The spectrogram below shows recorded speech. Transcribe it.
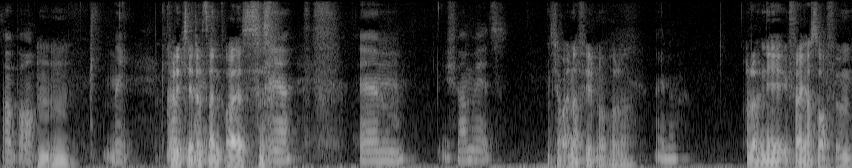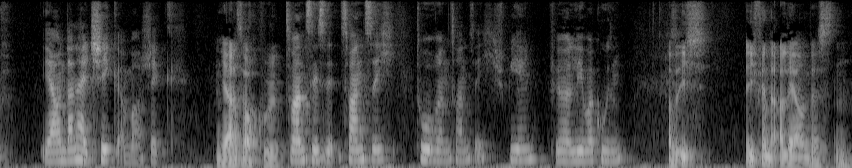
aber Mm -mm. nee. Qualität hat seinen Preis. Ja. Ähm, wie haben wir jetzt? Ich glaube, einer fehlt noch, oder? Eine. Oder nee, vielleicht hast du auch fünf. Ja, und dann halt schick, aber schick. Ja, das wäre auch cool. 20, 20 Tore in 20 Spielen für Leverkusen. Also ich, ich finde Aller am besten,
